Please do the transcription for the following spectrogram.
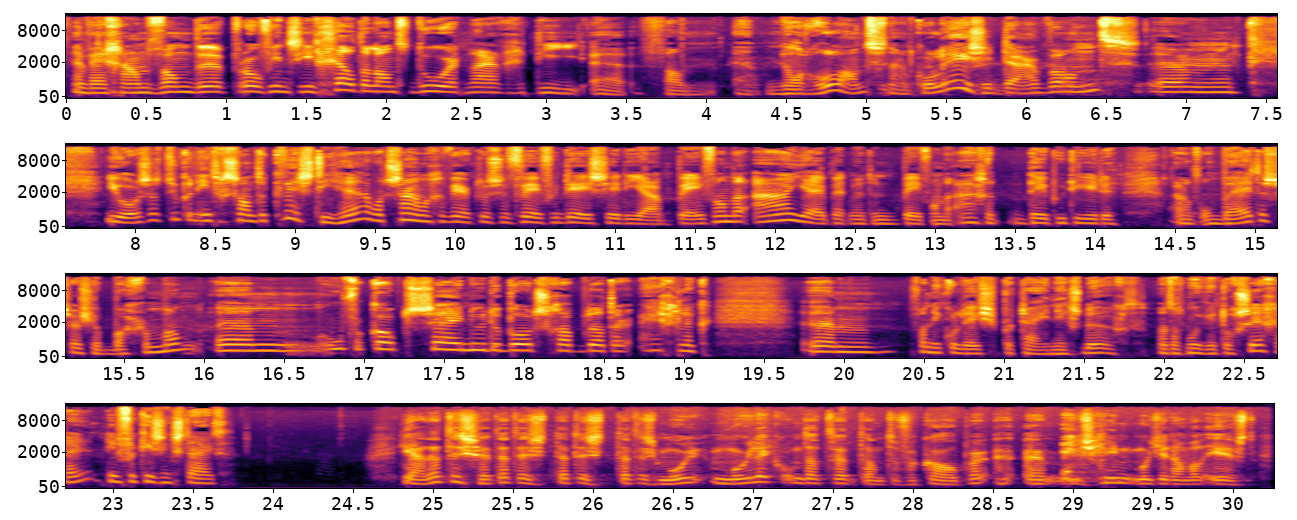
En wij gaan van de provincie Gelderland door naar die uh, van uh, Noord-Holland, naar het college daar. Want, um, Joris, dat is natuurlijk een interessante kwestie. Hè? Er wordt samengewerkt tussen VVD, CDA en PvdA. Jij bent met een PvdA-gedeputeerde aan het ontbijten, Sascha Baggerman. Um, hoe verkoopt zij nu de boodschap dat er eigenlijk um, van die collegepartijen niks deugt? Want dat moet je toch zeggen, hè, die verkiezingstijd. Ja, dat is, dat is, dat is, dat is moeilijk om dat dan te verkopen. Uh, misschien moet je dan wel eerst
